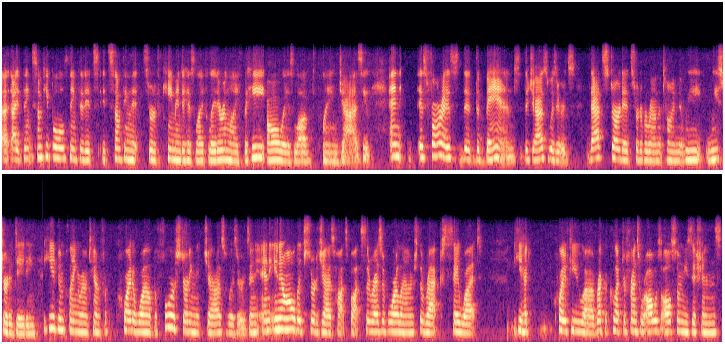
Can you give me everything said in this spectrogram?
I, I think some people think that it's it's something that sort of came into his life later in life, but he always loved playing jazz. He, and as far as the the band, the Jazz Wizards, that started sort of around the time that we we started dating. He had been playing around town for quite a while before starting the Jazz Wizards, and and in all the sort of jazz hotspots, the Reservoir Lounge, the Rex, Say What. He had quite a few uh, record collector friends who were always also musicians.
